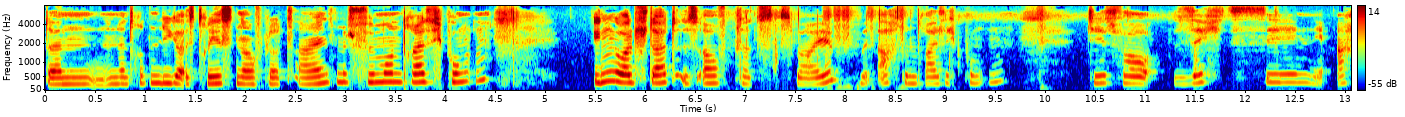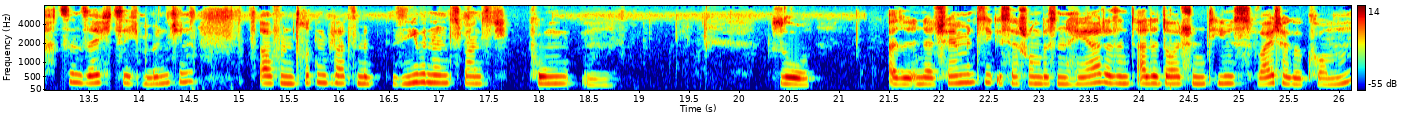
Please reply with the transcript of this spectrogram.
Dann in der dritten Liga ist Dresden auf Platz 1 mit 35 Punkten. Ingolstadt ist auf Platz 2 mit 38 Punkten. TSV 16, nee, 1860 München auf dem dritten Platz mit 27 Punkten. So, also in der Champions League ist ja schon ein bisschen her, da sind alle deutschen Teams weitergekommen.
